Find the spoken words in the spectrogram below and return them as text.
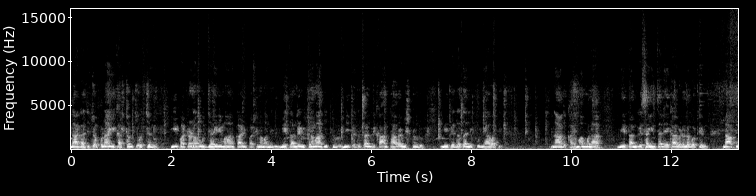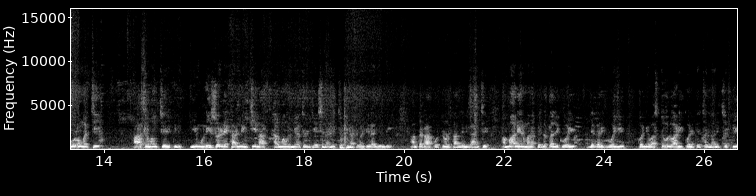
నా గతి చొప్పున ఈ కష్టం వచ్చాను. ఈ పట్టణం ఉజ్జయిని మహాకాళి పట్టణం అనేది మీ తండ్రి విక్రమాదిత్యుడు. మీ పెద్ద తండ్రి కాంతార విష్ణుడు. మీ పెద్ద తల్లి పుణ్యావతి. నాదు కర్మమున మీ తండ్రి సహించలేక వెడలగొట్టాను. నా పూర్వం వచ్చి ఆశ్రమం చేరితిని. ఈ మునీశ్వరుడే కరుణించి నాకు కర్మ విమోచనం చేసినని చెప్పినటువంటిది అయ్యింది. అంతటా ఆ పుత్రుడు తల్లిని గాంచి అమ్మా నేను మన పెద్ద తల్లికి పోయి దగ్గరికి పోయి కొన్ని వస్తువులు అడిగి కొని తెచ్చిందని చెప్పి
